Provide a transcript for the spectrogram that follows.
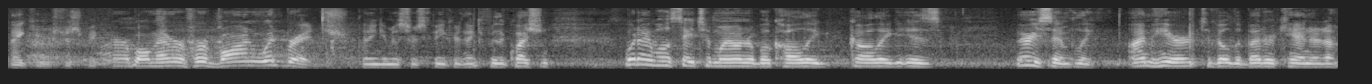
Thank you, Mr. Speaker. Honourable member for Vaughan Woodbridge. Thank you, Mr. Speaker. Thank you for the question. What I will say to my honourable colleague, colleague is very simply, I'm here to build a better Canada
